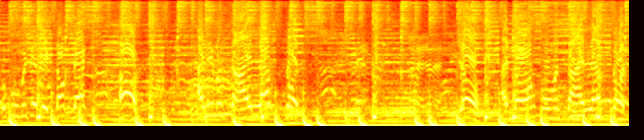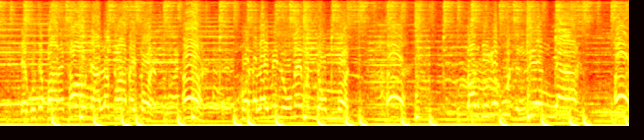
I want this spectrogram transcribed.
ว่ากูไม่ใช่เด็กด็อกแดกอ้าวอันนี้มันสายแรปสดโย่ไอ้น้องกูมันสายแรปสด เดี๋ยวกูจะพาไปเข้าห้องน้ำแล้วพาไปบดเออบทอะไรไม่รู้แม่งมันดมหมด เออบางทีก็พูดถึงเรื่องยา เออ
